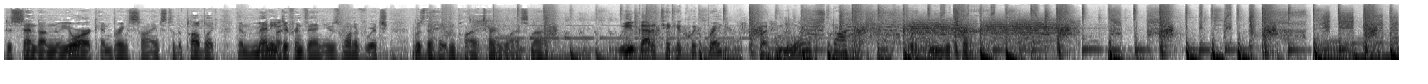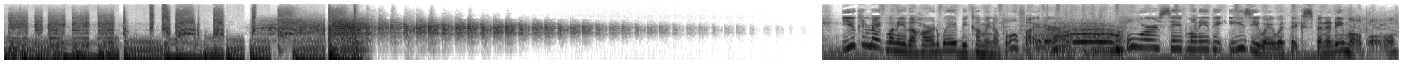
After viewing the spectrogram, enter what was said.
descend on New York and bring science to the public in many Right. different venues, one of which was the Hayden Planetarium last last night. We've got to take a quick break, but more Star Trek when we return. You can make money the hard way becoming a bullfighter, or save money the easy way with Xfinity Mobile.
